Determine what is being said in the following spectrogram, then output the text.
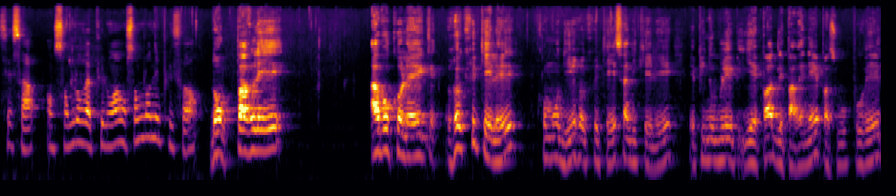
c'est ça. Ensemble, on va plus loin. Ensemble, on est plus fort. Donc, parlez à vos collègues, recrutez-les, comme on dit, recrutez, syndiquez-les. Et puis, n'oubliez pas de les parrainer parce que vous pouvez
